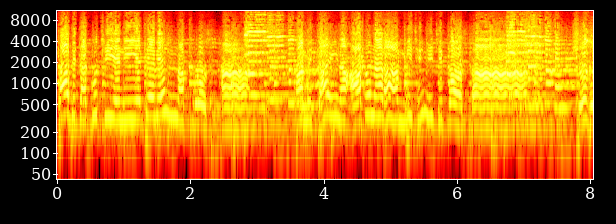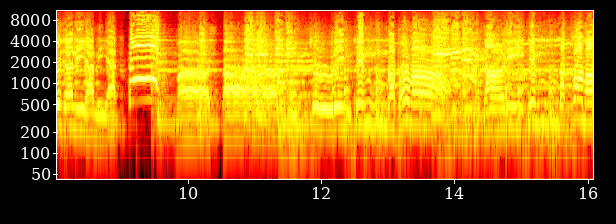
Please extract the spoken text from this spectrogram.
কাজটা গুছিয়ে নিয়ে দেবেন না প্রস্থান। আমি চাই না আপনারা মিছি মিছি প্রস্থান। শুধু জানি আমি একটা মাস্তান। চুরি কিংবা বোমা, দাড়ি কিংবা কমা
